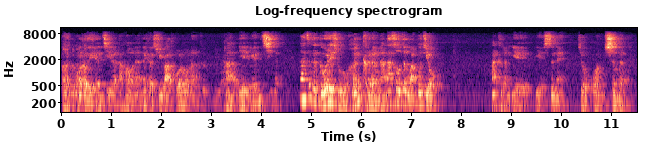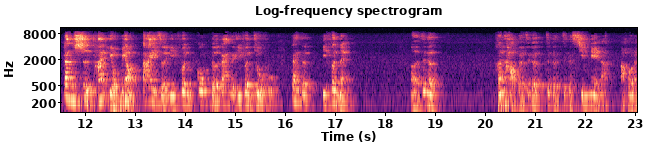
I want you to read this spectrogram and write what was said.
呃，佛陀也圆寂了，然后呢，那个须跋陀罗呢，他也圆寂了。那这个格瑞楚很可能呢，他受证完不久，他可能也也是呢就往生了。但是他有没有带着一份功德，带着一份祝福，带着一份呢，呃，这个很好的这个这个这个心念啊，然后呢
